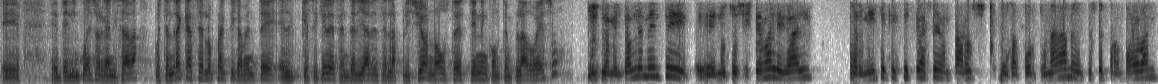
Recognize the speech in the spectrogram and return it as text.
eh, eh, delincuencia organizada, pues tendrá que hacerlo prácticamente el que se quiere defender ya desde la prisión, ¿no? ¿Ustedes tienen contemplado eso? Pues lamentablemente nuestro sistema legal permite que este clase de amparos desafortunadamente se promuevan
